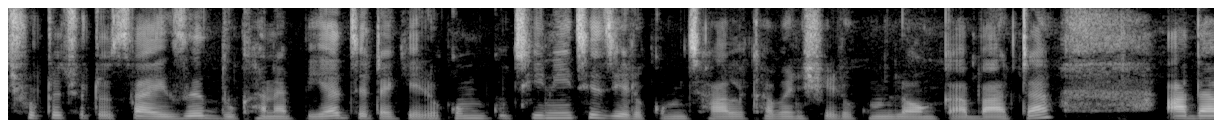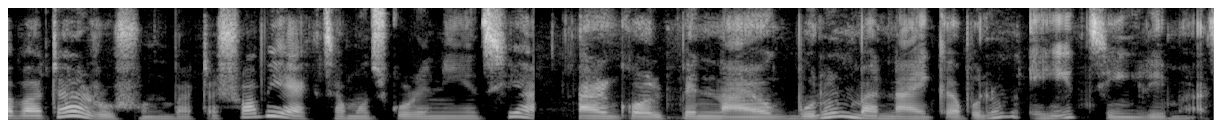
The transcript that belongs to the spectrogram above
ছোট ছোট সাইজের দুখানা পেঁয়াজ, যেটাকে এরকম কুচিয়ে নিয়েছি, যেরকম ঝাল খাবেন সেরকম লঙ্কা বাটা, আদা বাটা রসুন বাটা, সবই এক চামচ করে নিয়েছি। আর গল্পের নায়ক বলুন বা নায়িকা বলুন, এই চিংড়ি মাছ।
